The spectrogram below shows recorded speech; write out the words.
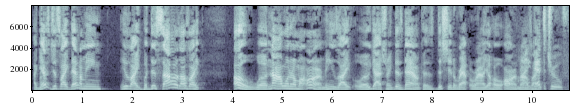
I guess just like that. I mean, he was like, but this size? I was like, oh, well, nah, I want it on my arm. And he's like, well, you gotta shrink this down cause this shit'll wrap around your whole arm. And I was Ain't like, that the truth?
